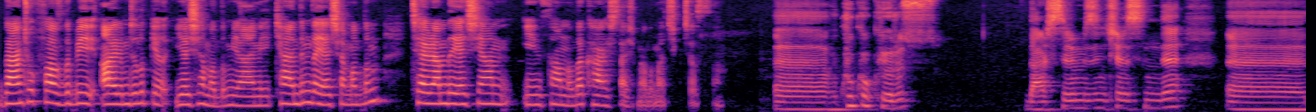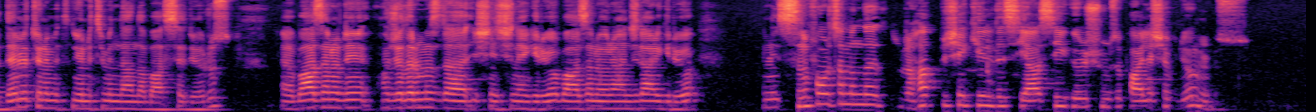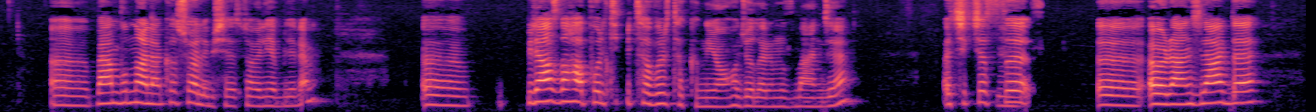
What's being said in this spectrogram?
Ben çok fazla bir ayrımcılık yaşamadım yani kendim de yaşamadım. Çevremde yaşayan insanla da karşılaşmadım açıkçası. Ee, hukuk okuyoruz. Derslerimizin içerisinde e, devlet yönetiminden de bahsediyoruz. E, bazen hani hocalarımız da işin içine giriyor, bazen öğrenciler giriyor. Hani sınıf ortamında rahat bir şekilde siyasi görüşümüzü paylaşabiliyor muyuz? Ee, ben bununla alakalı şöyle bir şey söyleyebilirim. Ee, biraz daha politik bir tavır takınıyor hocalarımız bence. Açıkçası evet. E, öğrenciler de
